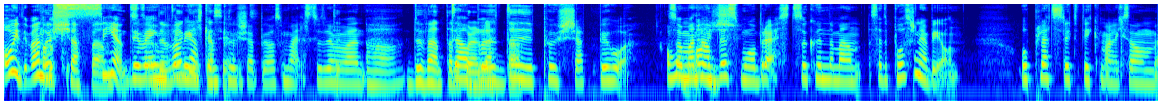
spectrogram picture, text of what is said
Oj, det var ändå sent. Det var Det inte var ganska vilken sent. push-up bh som helst. Det var en Ja, du väntade på den double rätta. D push-up bh. Så om man hade små bröst så kunde man sätta på sig den här bhn. Och plötsligt fick man liksom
